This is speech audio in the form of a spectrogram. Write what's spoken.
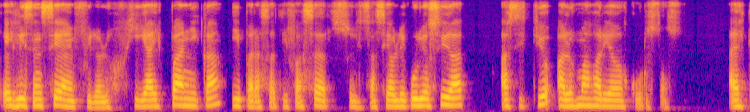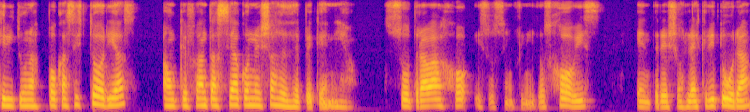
Es licenciada en Filología Hispánica y para satisfacer su insaciable curiosidad asistió a los más variados cursos. Ha escrito unas pocas historias, aunque fantasea con ellas desde pequeña. Su trabajo y sus infinitos hobbies, entre ellos la escritura,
